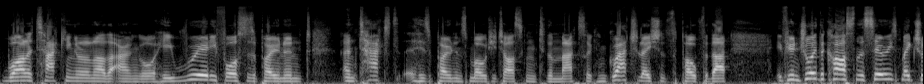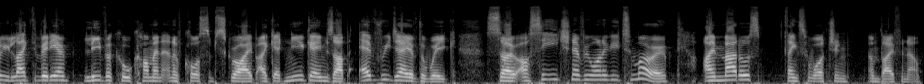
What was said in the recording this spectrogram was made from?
while attacking at another angle. He really forced his opponent and taxed his opponent's multitasking to the max. So congratulations to Polt for that. If you enjoyed the cast in the series, make sure you like the video, leave a cool comment, and of course subscribe. I get new games up every day of the week. So I'll see each and every one of you tomorrow. I'm Madals, thanks for watching, and bye for now.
